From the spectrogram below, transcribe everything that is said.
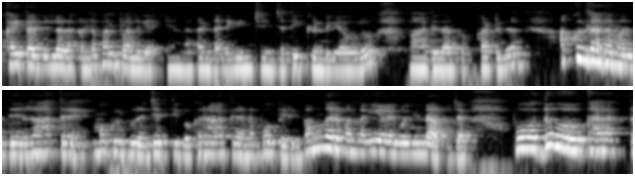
ಕೈತಲ್ಲಿಲ್ಲದ ಕಂಡ ಪನ್ಪಲ್ಗೆ ಎನ್ನ ಕಂಡನಿಗೆ ಇಂಚು ಇಂಚ ತಿಕ್ಕಂಡಿಗೆ ಅವಳು ಪಾದದ ಕಟ್ಟಿದ. ಅಕ್ಕುಲ್ದಾದ ಮಲ್ತೇರು ರಾತ್ರೆ ಮಕ್ಕಳು ಜೆತ್ತಿ ಬೊಕ ರಾತ್ರಿ ಅನ್ನ ಪೋಪೇರಿಗೆ ಬಂಗಾರ ಪನ್ನಗೆ ಏಳೆಗೊಂದಿಂದ ಆಪುಜ ಪೋದು ಕರತ್ತ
